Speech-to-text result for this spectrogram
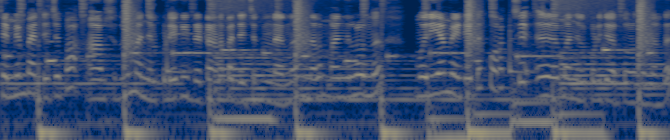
ചെമ്മീൻ പറ്റിച്ചപ്പോൾ ആവശ്യത്തിന് മഞ്ഞൾപ്പൊടിയൊക്കെ ഇട്ടിട്ടാണ് പറ്റിച്ചിട്ടുണ്ടായിരുന്നത്. എന്നാലും മഞ്ഞളൊന്ന് മുരിയാൻ വേണ്ടിയിട്ട് കുറച്ച് മഞ്ഞൾപ്പൊടി ചേർത്ത് കൊടുക്കുന്നുണ്ട്.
